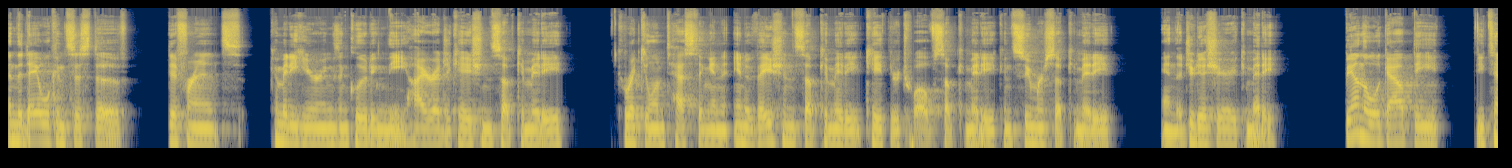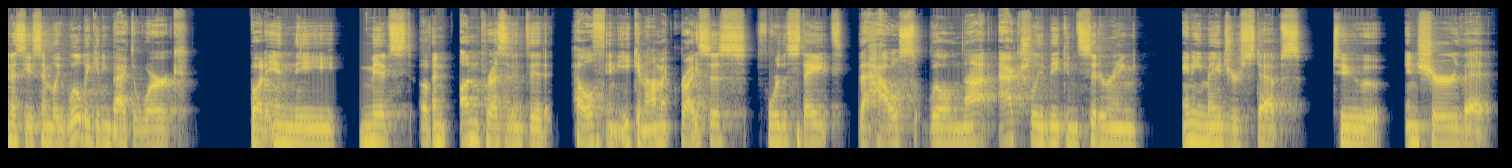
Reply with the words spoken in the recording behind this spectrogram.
And the day will consist of different committee hearings, including the Higher Education Subcommittee, Curriculum Testing and Innovation Subcommittee, K through 12 Subcommittee, Consumer Subcommittee, and the Judiciary Committee. Be on the lookout. The, the Tennessee Assembly will be getting back to work, but in the midst of an unprecedented health and economic crisis for the state, the House will not actually be considering any major steps to ensure that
